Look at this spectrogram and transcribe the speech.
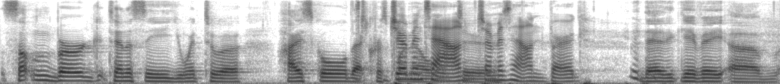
Somethingburg, Tennessee. You went to a high school that Chris Germantown, to. Germantown, Berg. They gave a um,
